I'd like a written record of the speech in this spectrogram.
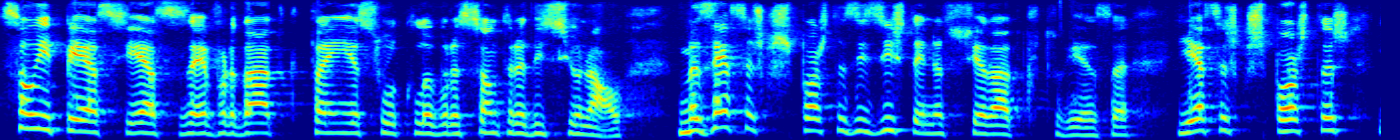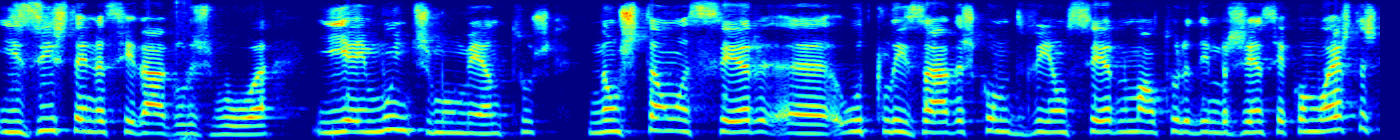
São IPSS, é verdade que têm a sua colaboração tradicional, mas essas respostas existem na sociedade portuguesa e essas respostas existem na cidade de Lisboa e em muitos momentos não estão a ser uh, utilizadas como deviam ser numa altura de emergência como estas.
